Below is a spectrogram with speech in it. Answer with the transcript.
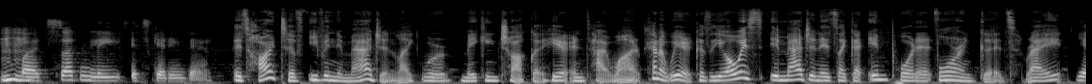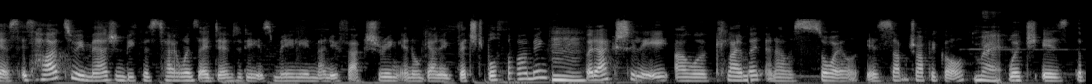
Mhm. but certainly it's getting there. It's hard to even imagine like we're making chocolate here in Taiwan. Kind of weird because you always imagine it's like an imported foreign goods, right? Yes, it's hard to imagine because Taiwan's identity is mainly in manufacturing and organic vegetable farming, Mm. but actually our climate and our soil is subtropical, Right. which is the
